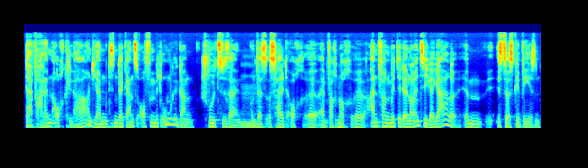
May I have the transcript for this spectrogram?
da war dann auch klar und die haben, sind da ganz offen mit umgegangen, schwul zu sein. Und das ist halt auch äh, einfach noch äh, Anfang, Mitte der 90er Jahre ähm, ist das gewesen.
